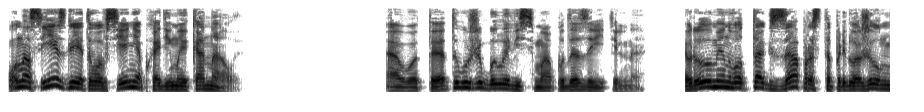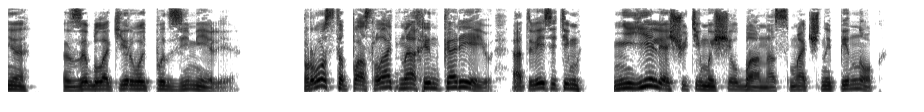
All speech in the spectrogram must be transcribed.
У нас есть для этого все необходимые каналы. А вот это уже было весьма подозрительно. Румен вот так запросто предложил мне заблокировать подземелье. Просто послать нахрен Корею, отвесить им не еле ощутимый щелбан, а смачный пинок.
